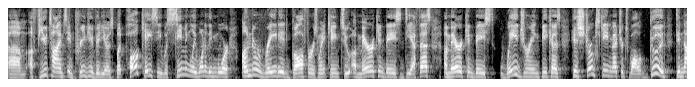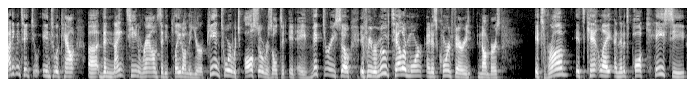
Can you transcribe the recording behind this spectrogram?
um, a few times in preview videos, but Paul Casey was seemingly one of the more underrated golfers when it came to American based DFS, American based wagering, because his strokes gain metrics, while good, did not even take to, into account uh, the 19 rounds that he played on the European Tour, which also resulted in a victory. So if we remove Taylor Moore and his Korn Ferry numbers, it's Rahm, it's Cantlay, and then it's Paul Casey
